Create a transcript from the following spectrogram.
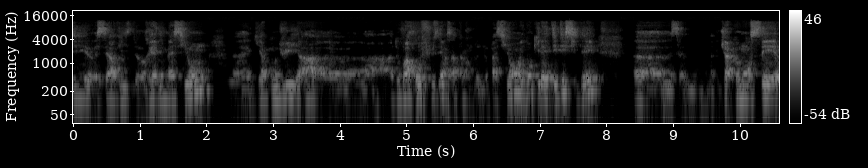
des euh, services de réanimation euh, qui a conduit à, devoir refuser un certain nombre de, patients. Et donc, il a été décidé on avait déjà commencé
